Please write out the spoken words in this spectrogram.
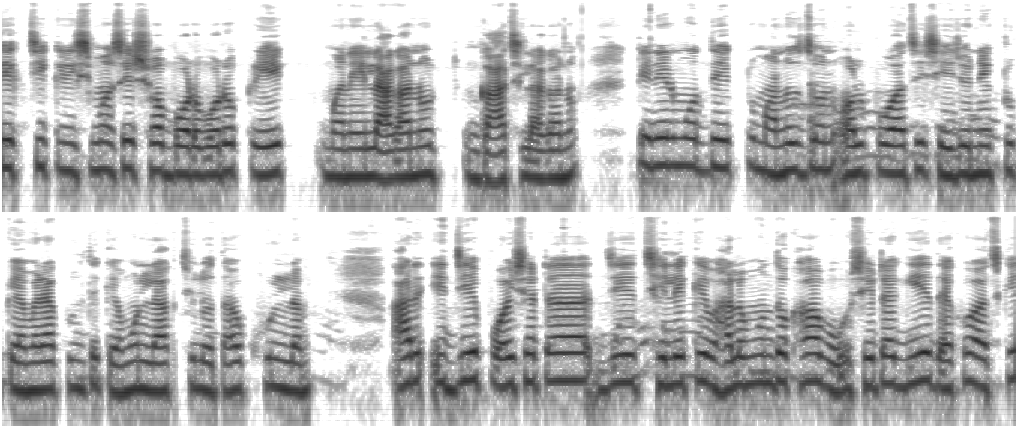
দেখছি ক্রিসমাসের সব বড় বড় ক্রেক মানে লাগানো গাছ লাগানো। ট্রেনের মধ্যে একটু মানুষজন অল্প আছে সেই জন্য একটু ক্যামেরা খুলতে কেমন লাগছিল তাও খুললাম। আর এই যে পয়সাটা যে ছেলেকে ভালো মন্দ খাওয়াবো সেটা গিয়ে দেখো আজকে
